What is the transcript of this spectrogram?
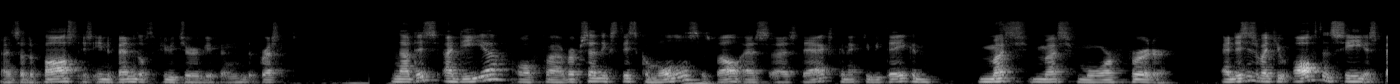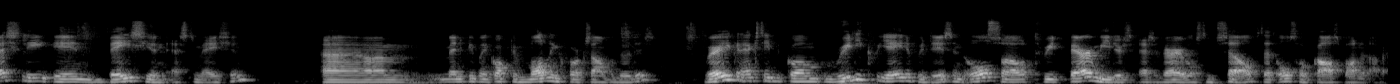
And so the past is independent of the future given the present. Now this idea of uh, representing statistical models as well as, as DAGs can actually be taken much, much more further. And this is what you often see, especially in Bayesian estimation. Um, many people in cognitive modeling, for example, do this, where you can actually become really creative with this and also treat parameters as variables themselves that also cause one another.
